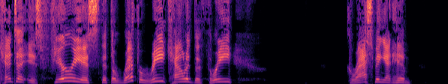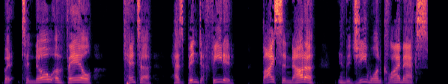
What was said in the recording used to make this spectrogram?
Kenta is furious that the referee counted the three, grasping at him, but to no avail. Kenta has been defeated by Sanada in the G1 Climax.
